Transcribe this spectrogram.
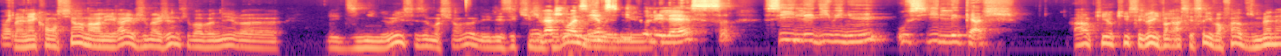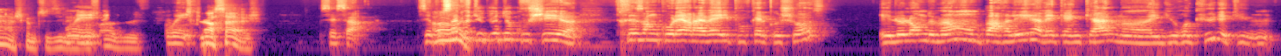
ben, l'inconscient dans les rêves, j'imagine qu'il va venir euh, les diminuer, ces émotions-là, les, les, équilibrer. Il va choisir s'il les laisse, s'il les diminue ou s'il les cache. Ah, ok, ok. C'est là, il va, ah, c'est ça, il va faire du ménage, comme tu dis. oui. Il va faire du, oui. classage. C'est ça. C'est pour ah, ça que tu peux te coucher euh, très en colère la veille pour quelque chose et le lendemain, on parlait avec un calme euh, et du recul. Et tu,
